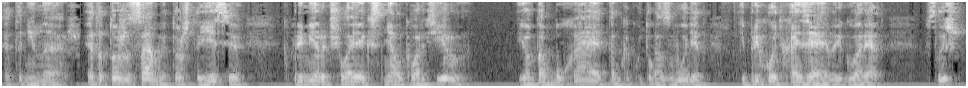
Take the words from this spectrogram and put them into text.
это не наш. Это то же самое, то, что если, к примеру, человек снял квартиру, и он там бухает, там какую-то разводит, и приходят хозяева и говорят, слышь,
